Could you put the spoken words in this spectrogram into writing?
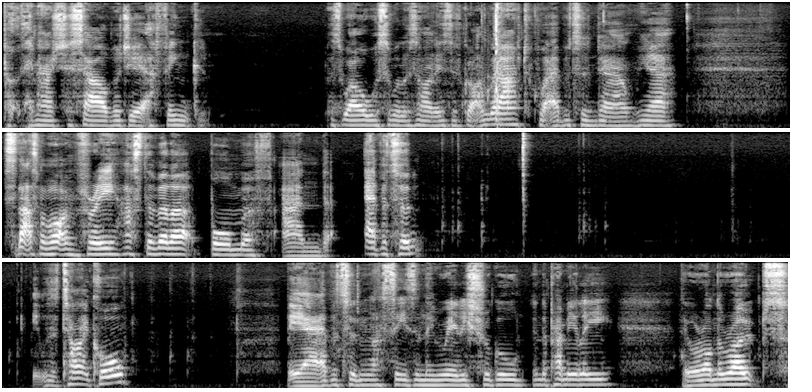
but they managed to salvage it. I think, as well with some of the signings they've got. I'm going to have to put Everton down. Yeah. So that's my bottom three: Aston Villa, Bournemouth, and Everton. It was a tight call. But yeah, Everton last season they really struggled in the Premier League. They were on the ropes,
